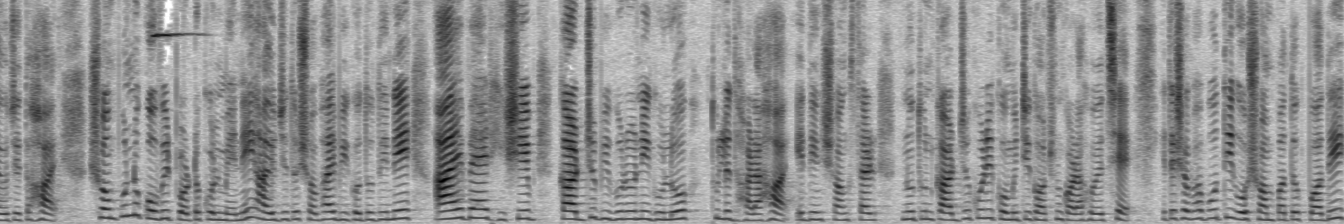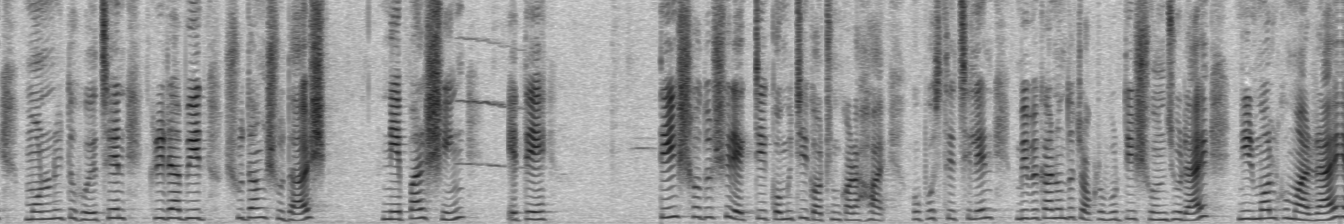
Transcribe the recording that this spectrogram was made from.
আয়োজিত হয়। সম্পূর্ণ কোভিড প্রটোকল মেনে আয়োজিত সভায় বিগত দিনে আয় ব্যয়ের হিসেব, কার্য বিবরণীগুলো তুলে ধরা হয়। এদিন সংস্থার নতুন কার্যকরী কমিটি গঠন করা হয়েছে। এতে সভাপতি ও সম্পাদক পদে মনোনীত হয়েছেন ক্রীড়াবিদ সুধাংশু দাস, নেপাল সিং, এতে তেইশ সদস্যের একটি কমিটি গঠন করা হয়। উপস্থিত ছিলেন বিবেকানন্দ চক্রবর্তী সঞ্জু রায় নির্মল কুমার রায়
